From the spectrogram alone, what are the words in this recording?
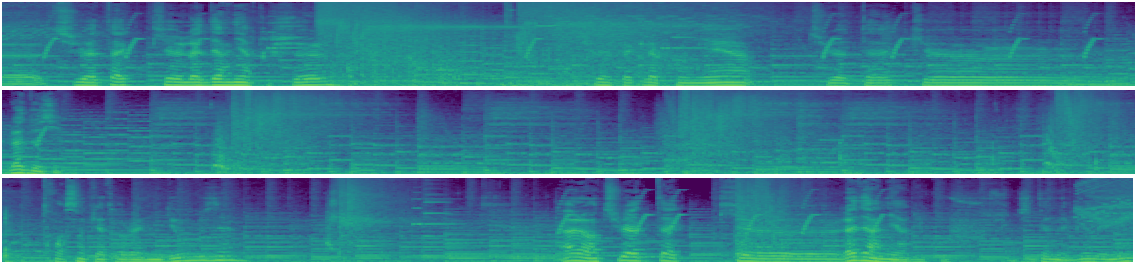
Euh, tu attaques la dernière tout seul. Tu attaques la première. Tu attaques euh, la deuxième. 392. Alors, tu attaques euh, la dernière, du coup. Zidane a bien aimé.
